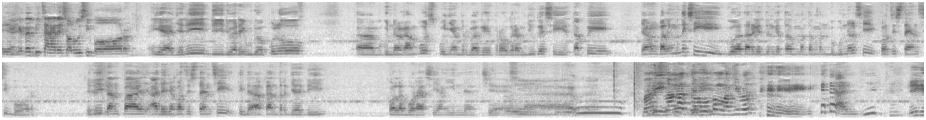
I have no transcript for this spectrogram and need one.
ya kita bicara resolusi bor Iya, jadi di 2020 eh, Begundal Kampus punya berbagai program juga sih, tapi yang paling penting sih gua targetin ke teman-teman Begundal sih konsistensi, Bor. Jadi tanpa adanya konsistensi tidak akan terjadi kolaborasi yang indah, Cia. Uh. Mas Jadi- banget kalau ngomong lagi mah Anjir. Jadi di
